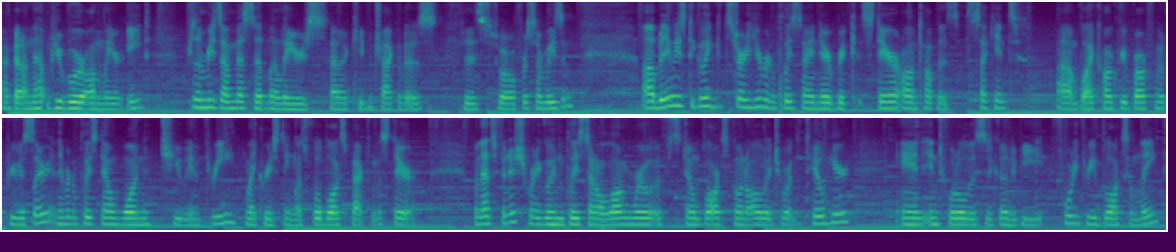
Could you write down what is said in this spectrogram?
I bet on that we were on layer 8. For some reason I'm messing up my layers, uh, keeping track of those for this tutorial for some reason. Uh, but anyways, to go ahead and get started here, we're going to place a nether brick stair on top of this second um, black concrete block from the previous layer, and then we're going to place down 1, 2, and 3 light gray stained glass full blocks back from the stair. When that's finished, we're going to go ahead and place down a long row of stone blocks going all the way toward the tail here, and in total this is going to be 43 blocks in length.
